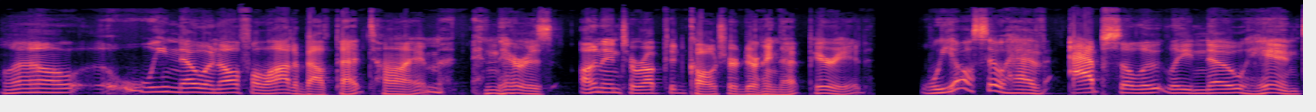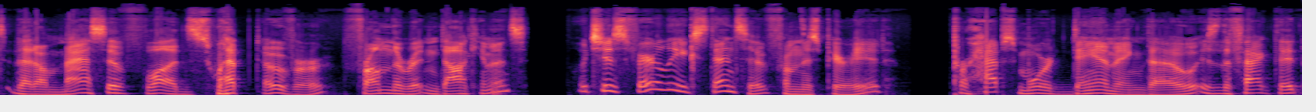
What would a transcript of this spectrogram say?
Well, we know an awful lot about that time, and there is uninterrupted culture during that period. we also have absolutely no hint that a massive flood swept over from the written documents, which is fairly extensive from this period. Perhaps more damning, though, is the fact that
